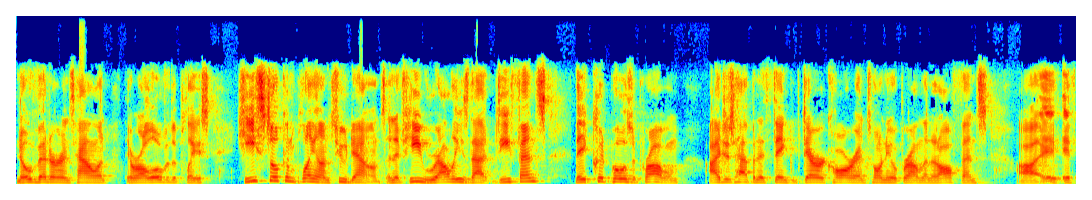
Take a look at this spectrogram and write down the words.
No veteran talent. They were all over the place. He still can play on two downs. And if he rallies that defense, they could pose a problem. I just happen to think Derek Carr, Antonio Brown, and an offense. Uh, if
